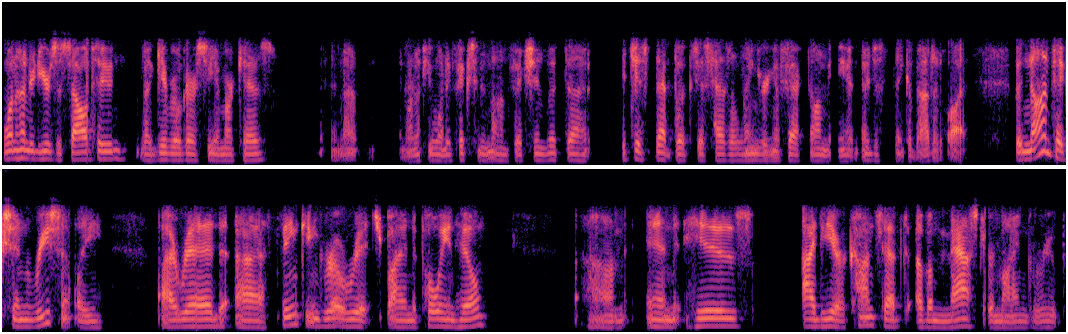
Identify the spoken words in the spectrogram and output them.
100 Years of Solitude by Gabriel Garcia Marquez. And I, I don't know if you wanted fiction and nonfiction, but uh, it just that book just has a lingering effect on me. I just think about it a lot. But nonfiction, recently, I read uh, Think and Grow Rich by Napoleon Hill, um, and his idea or concept of a mastermind group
